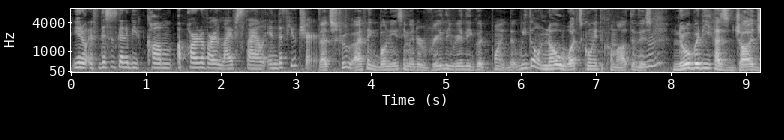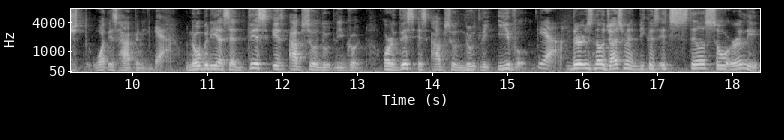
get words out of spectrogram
you know, if this is gonna become a part of our lifestyle in the future. That's true. I think Bonizi made a really, really good point that we don't know what's going to come out of this. Mm-hmm. Nobody has judged what is happening. Yeah. Nobody has said this is absolutely good or this is absolutely evil. Yeah. There is no judgment because it's still so early.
